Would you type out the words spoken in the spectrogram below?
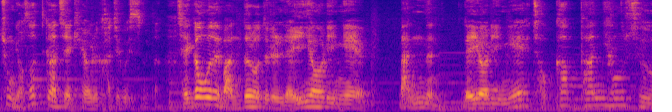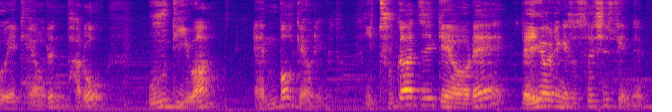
총 6가지의 계열을 가지고 있습니다. 제가 오늘 만들어 드릴 레이어링에 맞는 레이어링에 적합한 향수의 계열은 바로 우디와 엠버 계열입니다. 이 두 가지 계열의 레이어링에서 쓰실 수 있는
